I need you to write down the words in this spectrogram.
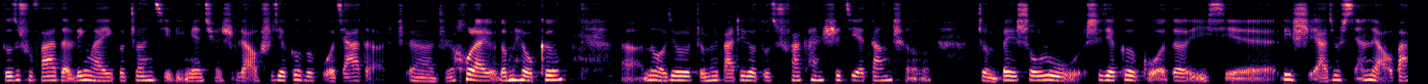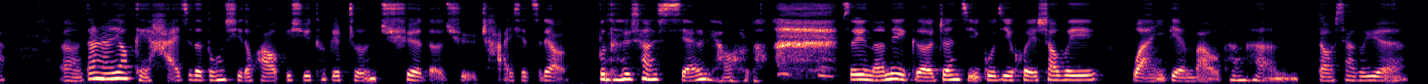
独自出发的另外一个专辑，里面全是聊世界各个国家的，嗯，只是后来有的没有更，呃，那我就准备把这个独自出发看世界当成准备收录世界各国的一些历史呀，就是闲聊吧，嗯，当然要给孩子的东西的话，我必须特别准确的去查一些资料，不能 像闲聊了，所以呢，那个专辑估计会稍微。晚一点吧，我看看到下个月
